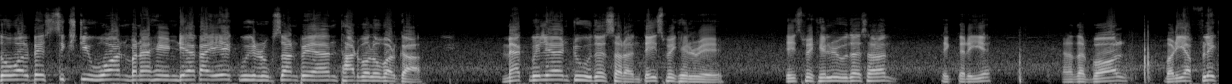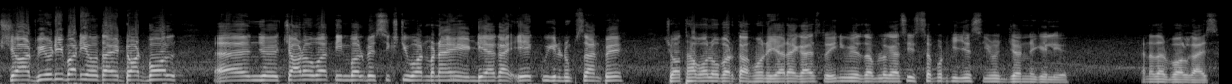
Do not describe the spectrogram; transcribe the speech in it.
दो बॉल पे 61 बना है इंडिया का एक विकेट नुकसान पे एंड थर्ड बॉल ओवर का। मैकमिलियन टू उदय सरन तेईस पे खेल रहे तेईस पे खेल रहे उदय सरन देखते रहिए अनदर बॉल बढ़िया फ्लिक शॉट ब्यूटी बॉडी होता है। डॉट बॉल एंड चार ओवर तीन बॉल पे 61 बना है इंडिया का, एक विकेट नुकसान पे चौथा बॉल ओवर का होने जा रहा है गाइस तो एनीवेज आप लोग ऐसी सपोर्ट कीजिए सीनो जानने के लिए। Another ball guys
